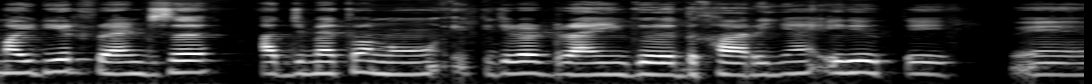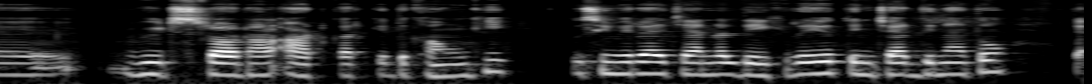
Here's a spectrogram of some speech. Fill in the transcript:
ਮਾਈ ਡੀਅਰ ਫਰੈਂਡਸ ਅੱਜ ਮੈਂ ਤੁਹਾਨੂੰ ਇੱਕ ਜਿਹੜਾ ਡਰਾਇੰਗ ਦਿਖਾ ਰਹੀ ਹਾਂ, ਇਹਦੇ ਉੱਤੇ ਵੀਟ ਸਟਾਰ ਨਾਲ ਆਰਟ ਕਰਕੇ ਦਿਖਾਉਂਗੀ। ਤੁਸੀਂ ਮੇਰਾ ਚੈਨਲ ਦੇਖ ਰਹੇ ਹੋ ਤਿੰਨ ਚਾਰ ਦਿਨਾਂ ਤੋਂ ਤੇ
